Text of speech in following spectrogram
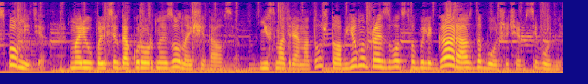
Вспомните, Мариуполь всегда курортной зоной считался, несмотря на то, что объемы производства были гораздо больше, чем сегодня.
